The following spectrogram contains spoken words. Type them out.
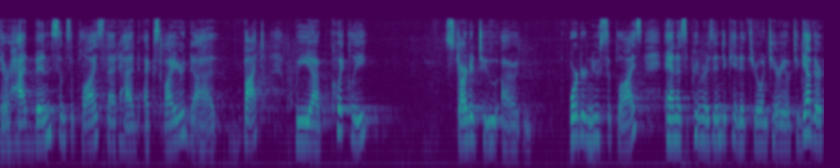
there had been some supplies that had expired, uh, but we uh, quickly started to uh, order new supplies, and as the Premier has indicated through Ontario Together,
